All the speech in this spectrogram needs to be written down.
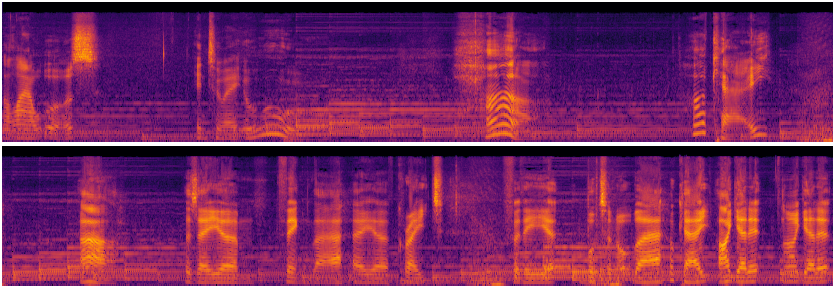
allow us into a... Ooh! Huh! Okay. Ah, there's a um, thing there, a uh, crate for the uh, button up there. Okay, I get it, I get it.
